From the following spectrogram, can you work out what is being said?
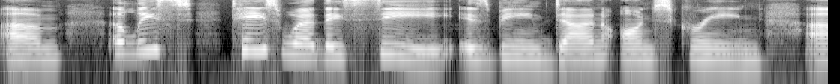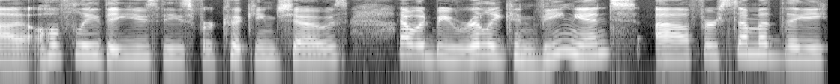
um, at least taste what they see is being done on screen. Uh, hopefully, they use these for cooking shows. That would be really convenient uh, for some of the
